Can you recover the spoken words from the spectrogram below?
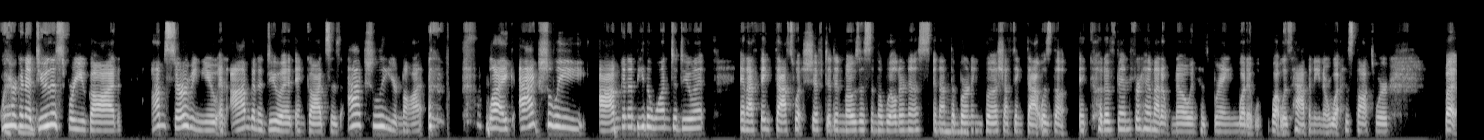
We're going to mm-hmm. do this for you, God. I'm serving you and I'm going to do it. And God says, Actually, you're not. like, actually, I'm going to be the one to do it. And I think that's what shifted in Moses in the wilderness and at the Mhm. burning bush. I think that was the it could have been for him. I don't know in his brain what it what was happening or what his thoughts were, but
